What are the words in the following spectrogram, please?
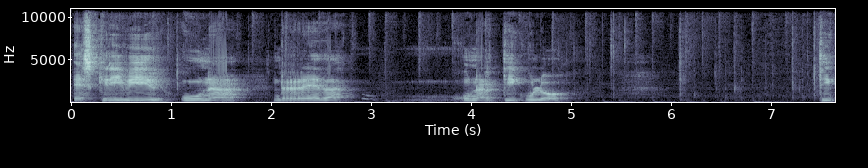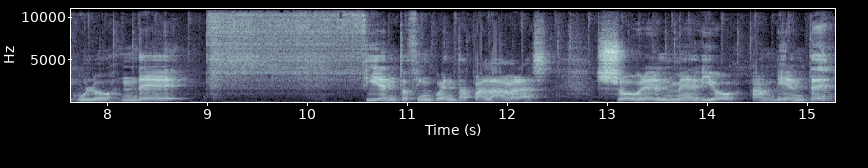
escribir una reda... un artículo... artículo de 150 palabras sobre el medio ambiente?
